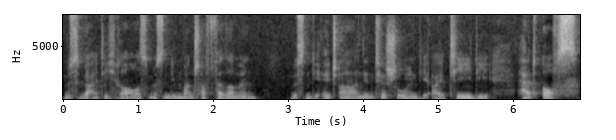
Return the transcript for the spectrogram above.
müssen wir eigentlich raus, müssen die Mannschaft versammeln, müssen die HR an den Tisch holen, die IT, die Head-Offs,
